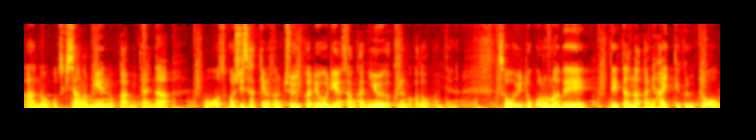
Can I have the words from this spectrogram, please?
ああのお月さんが見えるのかみたいなもう少しさっきのその中華料理屋さんから匂いが来るのかどうかみたいなそういうところまでデータの中に入ってくると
